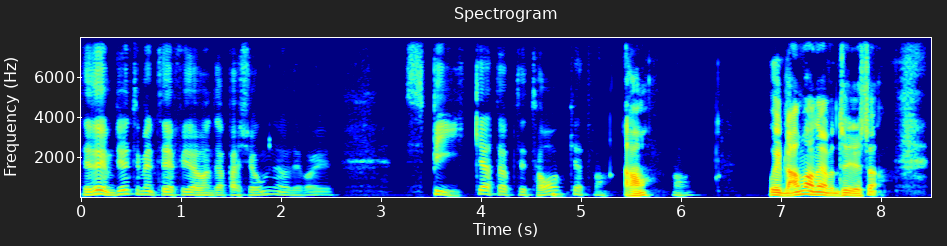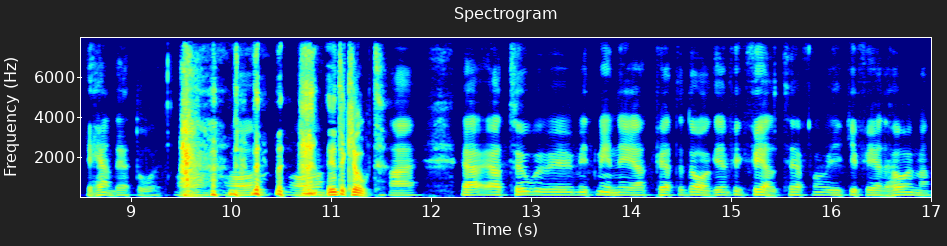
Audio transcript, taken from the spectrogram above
det rymde ju inte med 300-400 personer och det var ju spikat upp till taket. Va? Ja. ja. Och ibland vann även Tyresö. Det hände ett år. Ja, ja. det är inte klokt. Nej. Jag, jag tror, mitt minne är att Peter Dahlgren fick felträff och gick i fel hörn. Men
